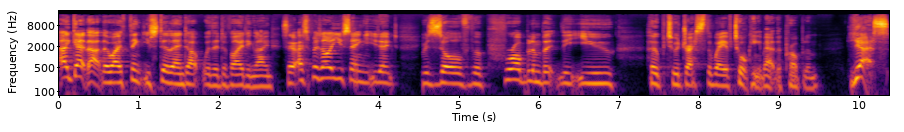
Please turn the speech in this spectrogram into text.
I get that, though. I think you still end up with a dividing line. So I suppose, are you saying that you don't resolve the problem, but that you hope to address the way of talking about the problem? Yes.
